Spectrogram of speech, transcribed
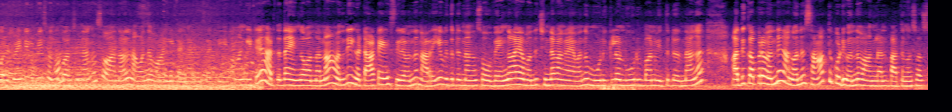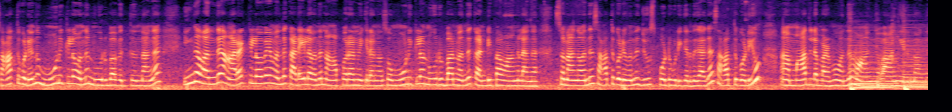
ஒரு டுவெண்ட்டி ருபீஸ் வந்து குறைச்சிருந்தாங்க. ஸோ அதனால் நான் வந்து வாங்கிட்டேங்க அந்த சட்டியை. வாங்கிட்டு அடுத்ததான் எங்கே வந்தேன்னா வந்து இங்கே டாடா ஏசியில் வந்து நிறைய வித்துட்டு இருந்தாங்க. ஸோ வெங்காயம் வந்து சின்ன வெங்காயம் வந்து மூணு கிலோ நூறுரூபான்னு வித்துட்டு இருந்தாங்க. அதுக்கப்புறம் வந்து நாங்கள் வந்து சாத்துக்குடி வந்து வாங்கலான்னு பார்த்தோங்க. ஸோ சாத்துக்குடி வந்து மூணு கிலோ வந்து நூறுரூபா விற்றுருந்தாங்க இங்கே வந்து அரை கிலோவே வந்து கடையில் வந்து நாற்பது ரூபான்னு விற்கிறாங்க ஸோ மூணு கிலோ நூறுரூபான்னு வந்து கண்டிப்பாக வாங்கலாங்க. ஸோ நாங்கள் வந்து சாத்துக்குடி வந்து ஜூஸ் போட்டு குடிக்கிறதுக்காக சாத்துக்குடியும் மாதுளம்பழம் பழமும் வந்து வாங்க வாங்கியிருந்தாங்க.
